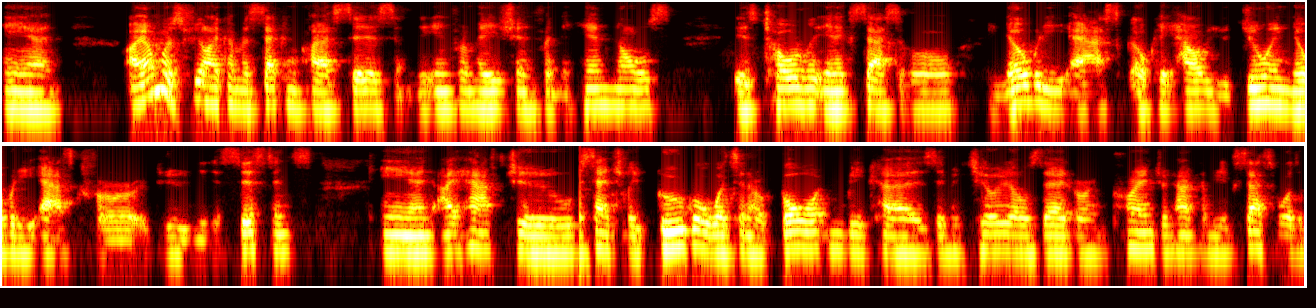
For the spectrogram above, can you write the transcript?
And I almost feel like I'm a second class citizen. The information from the hymnals is totally inaccessible. Nobody asks, okay, how are you doing? Nobody asks for, do you need assistance? And I have to essentially Google what's in our bulletin because the materials that are in print are not going to be accessible.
